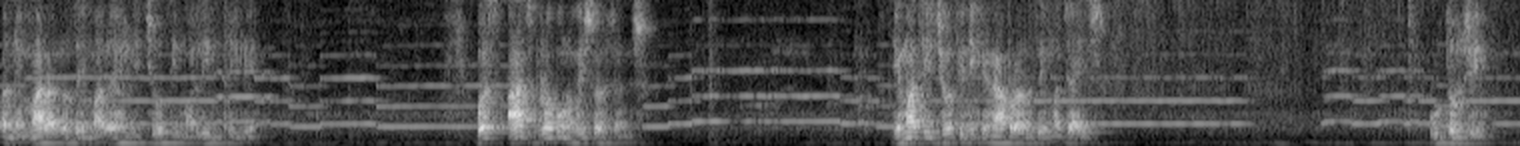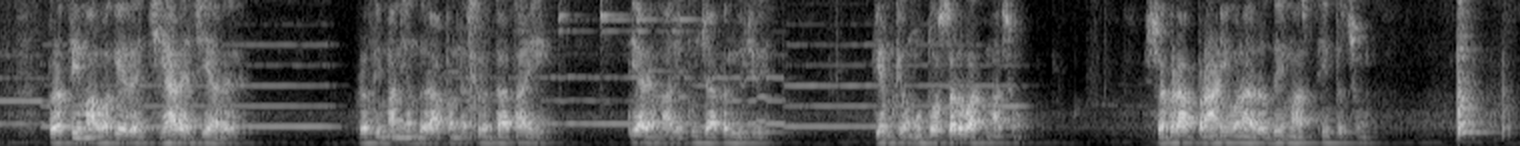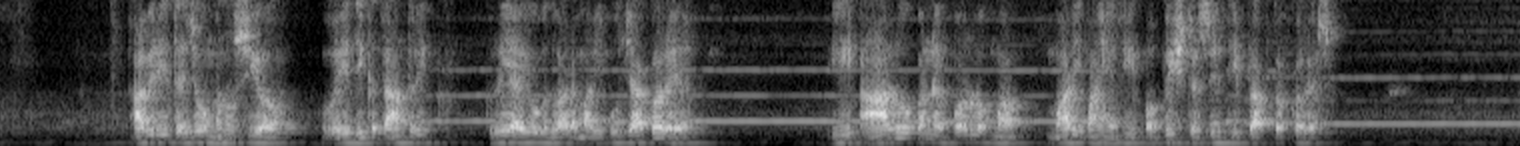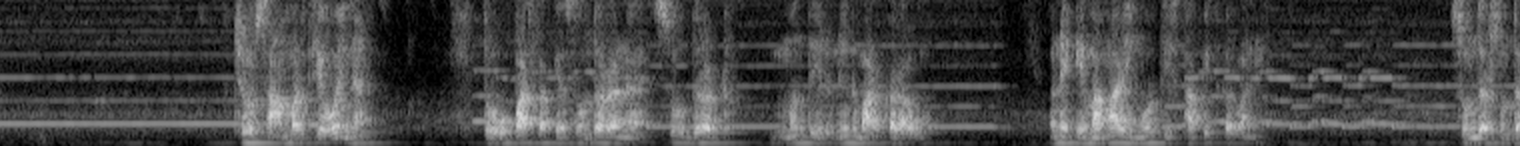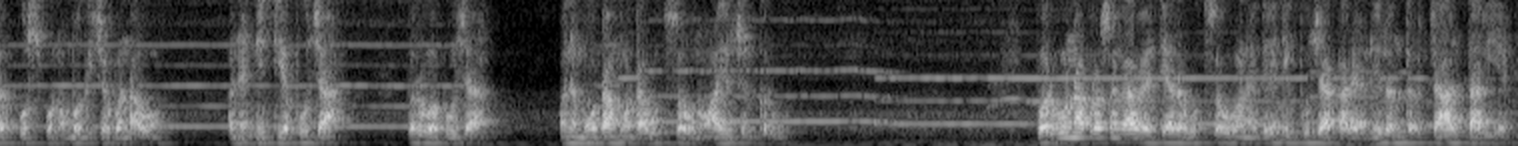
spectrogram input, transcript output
અને મારા હૃદયમાં રહેલી જ્યોતિમાં લીન થઈ ગઈ. બસ આ જ પ્રભુનું વિસર્જન છે. એમાંથી જ્યોતિ નીકળીને આપણા હૃદયમાં જાય છે. ઉદ્ધવજી, પ્રતિમા વગેરે જ્યારે જ્યારે પ્રતિમાની અંદર આપણને શ્રદ્ધા થાય, ત્યારે મારે પૂજા કરવી જોઈએ. કેમ કે હું તો શરૂઆતમાં છું. સઘળા પ્રાણીઓના હૃદયમાં સ્થિત છું. આવી રીતે જો મનુષ્ય વૈદિક તાંત્રિક ક્રિયાયોગ દ્વારા મારી પૂજા કરે એ આલોક અને પરલોકમાં મારી પાસેથી અભિષ્ટ સિદ્ધિ પ્રાપ્ત કરે છે. જો સામર્થ્ય હોય ને, તો ઉપાસકે સુંદર અને સુદ્રઢ મંદિર નિર્માણ કરાવવું અને એમાં મારી મૂર્તિ સ્થાપિત કરવાની. સુંદર સુંદર પુષ્પોનો બગીચો બનાવો અને નિત્ય પૂજા, પર્વ પૂજા અને મોટા મોટા ઉત્સવનું આયોજન કરવું. પર્વોના પ્રસંગ આવે ત્યારે ઉત્સવો અને દૈનિક પૂજા કાર્ય નિરંતર ચાલતા રહીએ.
